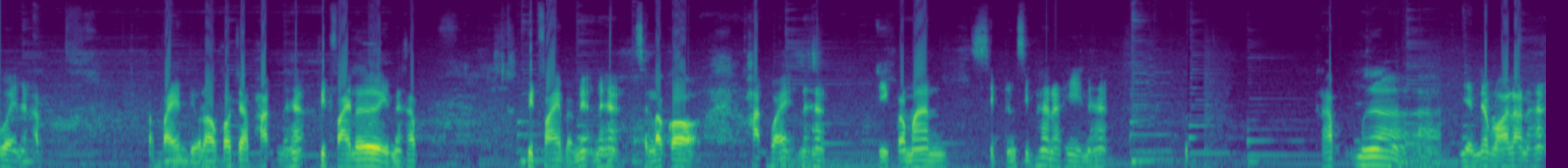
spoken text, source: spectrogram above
ด้วยนะครับ ต่อไปเดี๋ยวเราก็จะพักนะฮะ ปิดไฟเลยนะครับ ปิดไฟแบบนี้นะฮะ เสร็จแล้วก็พักไว้นะฮะ อีกประมาณ 10-15 นาทีนะฮะ ครับ เมื่ออเย็นเรียบร้อยแล้วนะฮะ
